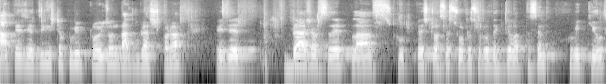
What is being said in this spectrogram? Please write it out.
রাতে যে জিনিসটা খুবই প্রয়োজন, দাঁত ব্রাশ করা। এই যে ব্রাশ আছে প্লাস টুথপেস্ট আছে, ছোট ছোট দেখতে পাচ্তেছেন খুবই কিউট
